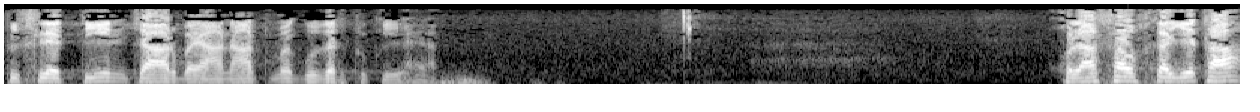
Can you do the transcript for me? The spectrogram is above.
پچھلے تین چار بیانات میں گزر چکی ہے۔ خلاصہ اس کا یہ تھا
